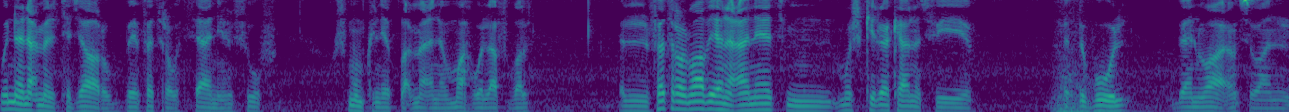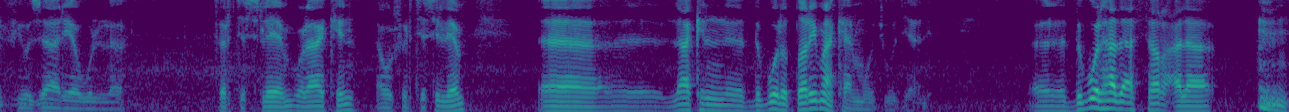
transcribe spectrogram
وإن نعمل تجارب بين فترة والثانية نشوف وش ممكن يطلع معنا وما هو الأفضل. الفترة الماضية أنا عانيت من مشكلة كانت في الذبول بأنواعه سواء الفيوزاريا أو الفرتسليم ولكن أو الفرتسليم. آه لكن الذبول الطري ما كان موجود يعني. آه الذبول هذا أثر على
